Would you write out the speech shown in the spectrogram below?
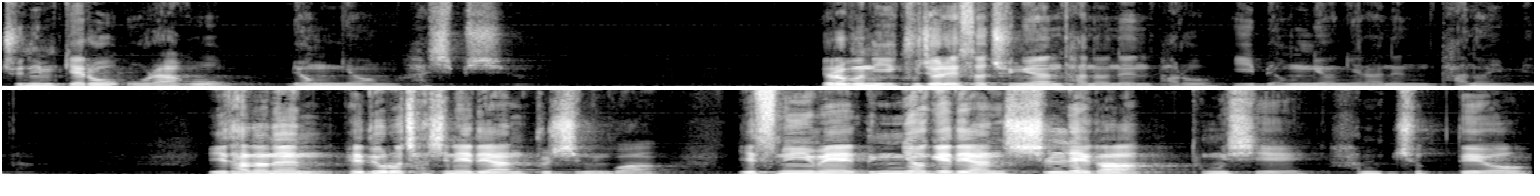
주님께로 오라고 명령하십시오. 여러분 이 구절에서 중요한 단어는 바로 이 명령이라는 단어입니다. 이 단어는 베드로 자신에 대한 불신과 예수님의 능력에 대한 신뢰가 동시에 함축되어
